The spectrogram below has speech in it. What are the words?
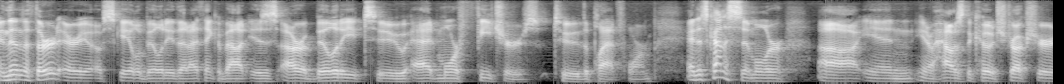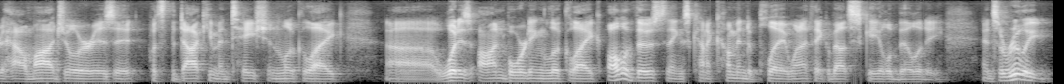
and then the third area of scalability that I think about is our ability to add more features to the platform. And it's kind of similar uh, in, you know, how's the code structured? How modular is it? What's the documentation look like? Uh, what does onboarding look like? All of those things kind of come into play when I think about scalability. And so, really,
